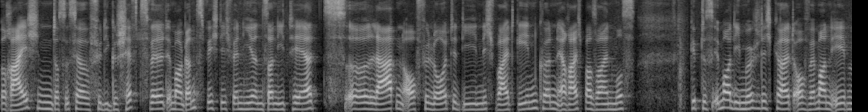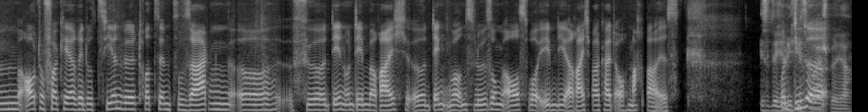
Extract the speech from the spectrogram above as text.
Bereichen. Das ist ja für die Geschäftswelt immer ganz wichtig, wenn hier ein Sanitätsladen auch für Leute, die nicht weit gehen können, erreichbar sein muss. Gibt es immer die Möglichkeit, auch wenn man eben Autoverkehr reduzieren will, trotzdem zu sagen, äh, für den und den Bereich äh, denken wir uns Lösungen aus, wo eben die Erreichbarkeit auch machbar ist. Ist natürlich Und ein diese- Beispiel, ja.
